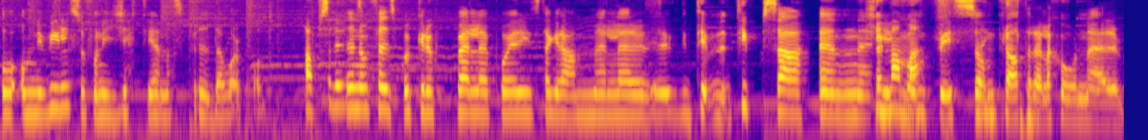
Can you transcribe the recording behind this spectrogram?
Och om ni vill så får ni jättegärna sprida vår podd. Absolut. I någon Facebookgrupp eller på er Instagram eller eh, ti- tipsa en, en kompis som pratar relationer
